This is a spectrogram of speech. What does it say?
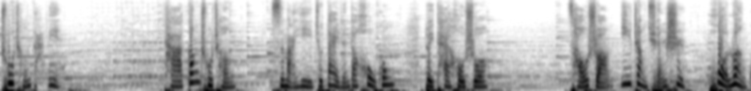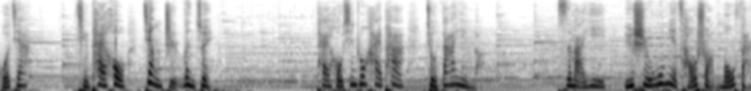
出城打猎。他刚出城，司马懿就带人到后宫，对太后说：“曹爽依仗权势，祸乱国家。”请太后降旨问罪。太后心中害怕，就答应了。司马懿于是污蔑曹爽谋反，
